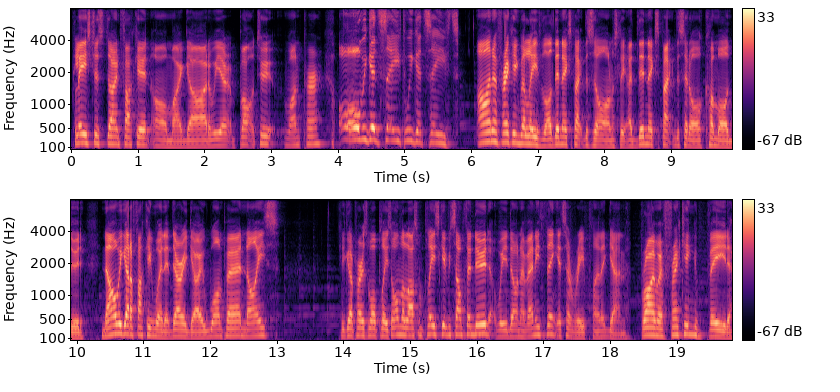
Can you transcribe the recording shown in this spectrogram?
Please just don't fucking... Oh my god, we are about to... One per... Oh, we get saved, we get saved. Unfreaking believable. I didn't expect this at all, honestly. I didn't expect this at all. Come on, dude. Now we gotta fucking win it. There we go. One pair. Nice. He got as well, please. On the last one, please give me something, dude. We don't have anything. It's a replan again. Bro, my freaking beat.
